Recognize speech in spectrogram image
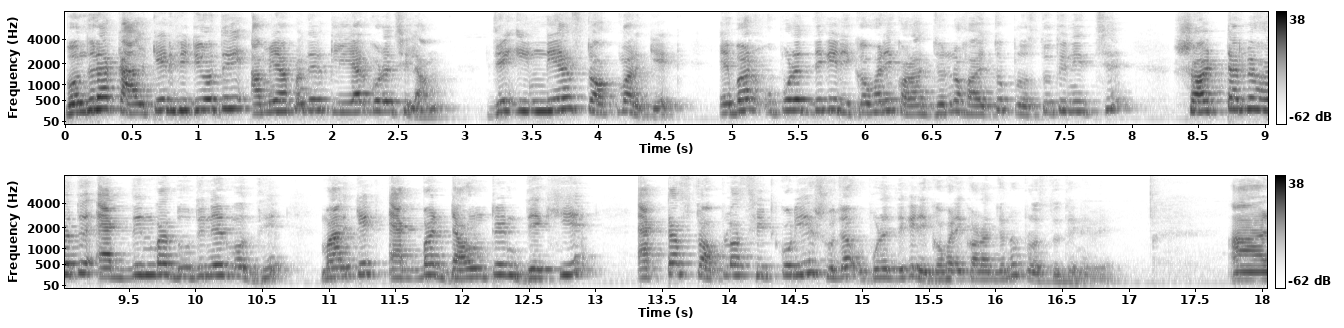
বন্ধুরা, কালকের ভিডিওতেই আমি আপনাদের ক্লিয়ার করেছিলাম যে ইন্ডিয়ান স্টক মার্কেট এবার উপরের দিকে রিকভারি করার জন্য হয়তো প্রস্তুতি নিচ্ছে। শর্ট টার্মে হয়তো একদিন বা দুদিনের মধ্যে মার্কেট একবার ডাউন ট্রেন্ড দেখিয়ে একটা স্টপ লস হিট করিয়ে সোজা উপরের দিকে রিকভারি করার জন্য প্রস্তুতি নেবে। আর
